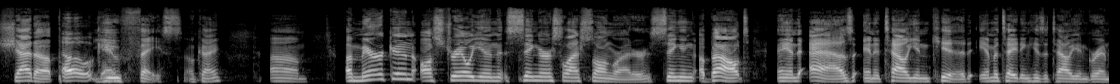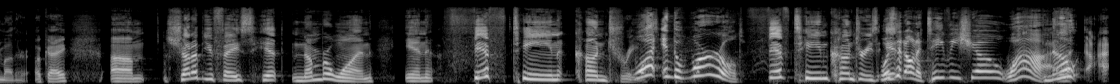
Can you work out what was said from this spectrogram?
Shut up, Oh, okay. you face. Okay. Um, American Australian singer slash songwriter singing about and as an Italian kid imitating his Italian grandmother. Okay. Um, Shut Up You Face hit number one in 15 countries. What in the world? 15 countries. Was it, on a TV show? Why? No, I,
